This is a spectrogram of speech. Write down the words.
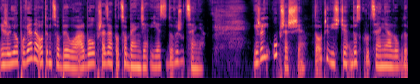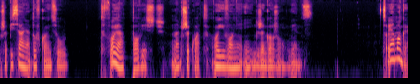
Jeżeli opowiada o tym, co było, albo uprzedza to, co będzie, jest do wyrzucenia. Jeżeli uprzesz się, to oczywiście do skrócenia lub do przepisania. To w końcu twoja powieść, na przykład o Iwonie i Grzegorzu, więc co ja mogę?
